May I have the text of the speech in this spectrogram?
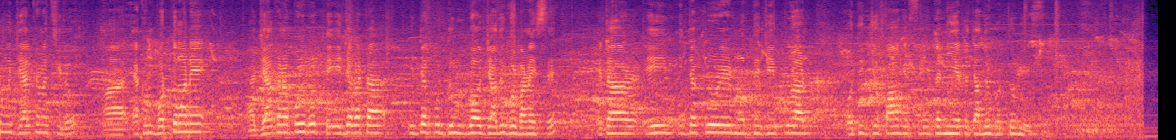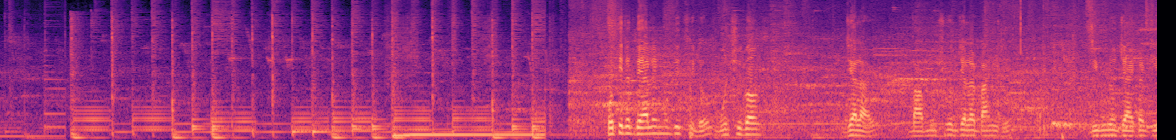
একসময় জেলখানা ছিল, আর এখন বর্তমানে জেলখানার পরিবর্তে এই জায়গাটা ইদ্যাপুর দুর্গ জাদুঘর বানাইছে। এটার এই ইদ্যাপুরের মধ্যে যে পুরান ঐতিহ্য পাওয়া গেছে, এটা নিয়ে একটা জাদুঘর তৈরি হয়েছে। প্রতিটা দেয়ালের মধ্যে ছিল মুন্সিগঞ্জ জেলার বা মুন্সিগঞ্জ জেলার বাহিরে বিভিন্ন জায়গার যে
